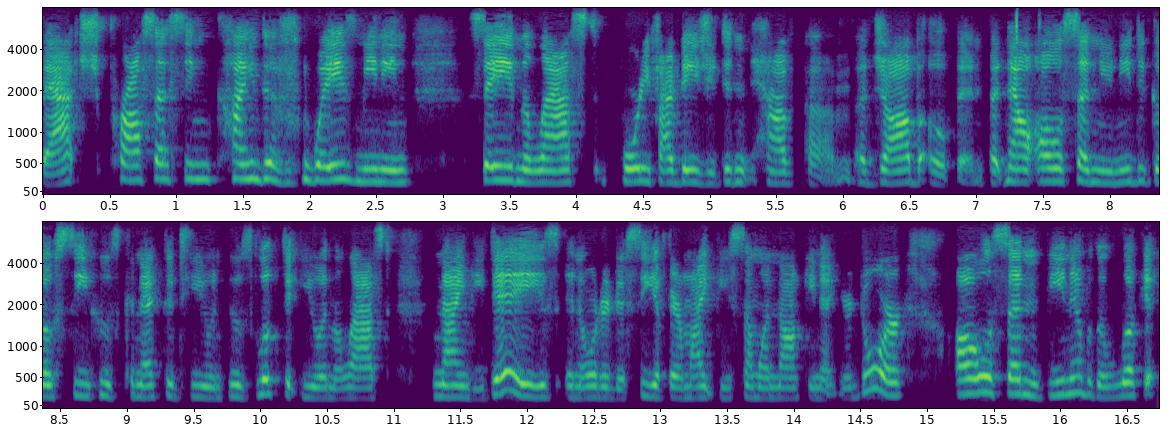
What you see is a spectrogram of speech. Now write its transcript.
batch processing kind of ways, meaning say in the last 45 days you didn't have um, a job open but now all of a sudden you need to go see who's connected to you and who's looked at you in the last 90 days in order to see if there might be someone knocking at your door. All of a sudden being able to look at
